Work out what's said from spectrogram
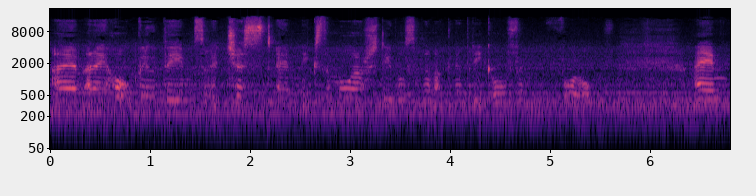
um, and I hot glued them so it just um, makes them more stable so they're not going to break off and fall off. Um,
